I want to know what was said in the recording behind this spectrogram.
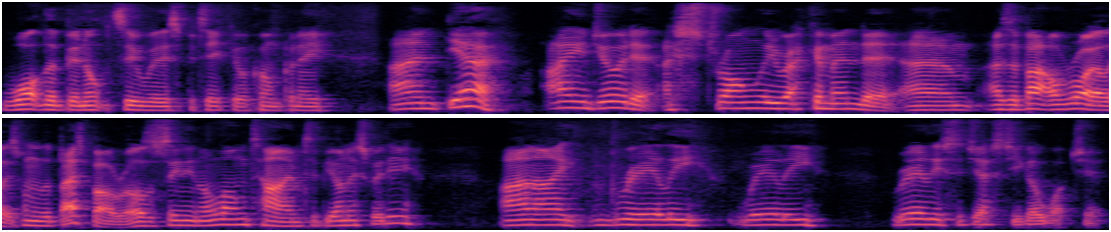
what they've been up to with this particular company. And yeah, I enjoyed it. I strongly recommend it. Um, as a battle royal, it's one of the best battle royals I've seen in a long time, to be honest with you. And I really, really, really suggest you go watch it.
